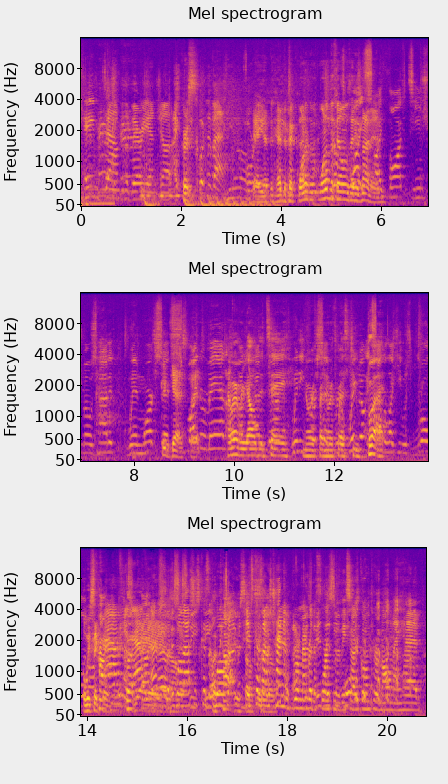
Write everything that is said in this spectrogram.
came down to the very end, John. I Chris. couldn't have asked for Yeah, a you had to, had to pick one of the one of the You know, films that he's not twice I in. thought Team Schmoes had it when Mark said guess, but- Spider-Man. I However, thought y'all did say North by Northwest too, Window, it but- sounded like he was rolling we said Craig. the Yeah, ground. But- yeah, yeah, yeah. This Well, is that's the- just because the- But well, it's because I was trying to remember the fourth movie, so I was going through them all in my head.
